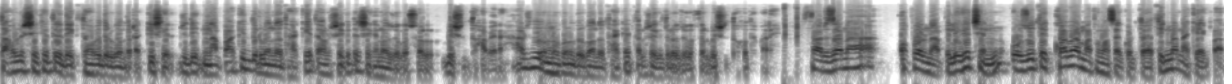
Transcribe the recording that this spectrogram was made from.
তাহলে সেক্ষেত্রে দেখতে হবে দুর্গন্ধটা কিসের? যদি নাপাকির দুর্গন্ধ থাকে, তাহলে সেক্ষেত্রে সেখানে অজু গোসল বিশুদ্ধ হবে না। আর যদি অন্য কোনো দুর্গন্ধ থাকে, তাহলে সেক্ষেত্রে অজু গোসল বিশুদ্ধ হতে পারে। ফারজানা অপর্ণা আপনি লিখেছেন, অজুতে কয়বার মাথা মাসা করতে হয়? তিনবার নাকি একবার?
